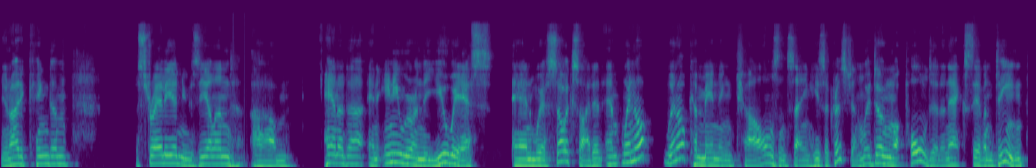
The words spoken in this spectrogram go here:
United Kingdom, Australia, New Zealand, um, Canada, and anywhere in the U.S. And we're so excited, and we're not we're not commending Charles and saying he's a Christian. We're doing what Paul did in Acts 17,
